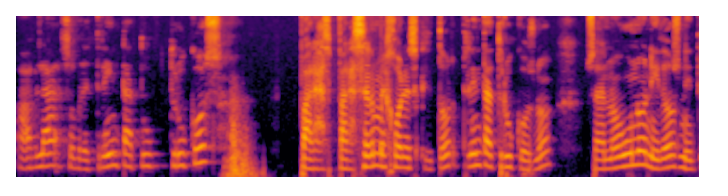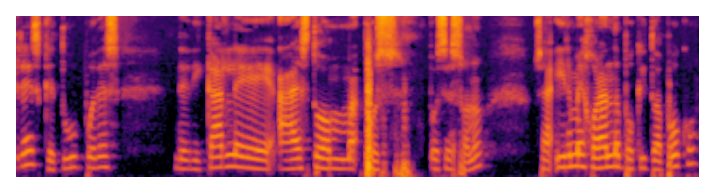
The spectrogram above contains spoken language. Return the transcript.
Habla sobre 30 trucos para, para, ser mejor escritor. 30 trucos, ¿no? O sea, no uno, ni dos, ni tres, que tú puedes dedicarle a esto, pues, pues eso, ¿no? O sea, ir mejorando poquito a poco.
